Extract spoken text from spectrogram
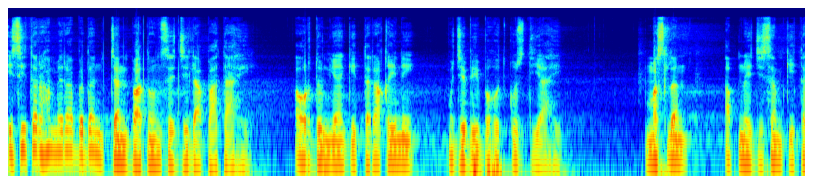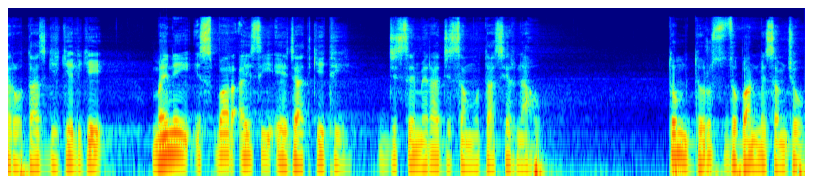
इसी तरह मेरा बदन चंद बातों से जिला पाता है और दुनिया की तरक्की ने मुझे भी बहुत कुछ दिया है। मसलन, अपने जिसम की तरोताज़गी के लिए मैंने इस बार ऐसी ईजाद की थी जिससे मेरा जिसम मुतासर ना हो। तुम दुरुस्त ज़ुबान में समझो,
